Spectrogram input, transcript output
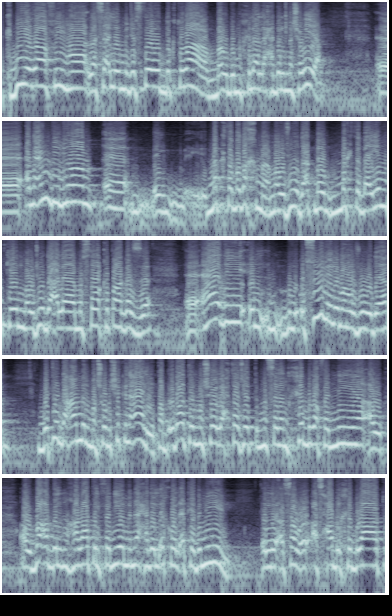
كبيرة فيها رسائل الماجستير والدكتوراه برضه من خلال أحد المشاريع. أنا عندي اليوم مكتبة ضخمة موجودة أكبر مكتبة يمكن موجودة على مستوى قطاع غزة. هذه الأصول اللي موجودة بتدعم المشروع بشكل عالي. طب إدارة المشروع لو احتاجت مثلا خبرة فنية أو أو بعض المهارات الفنية من أحد الإخوة الأكاديميين اللي أصحاب الخبرات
